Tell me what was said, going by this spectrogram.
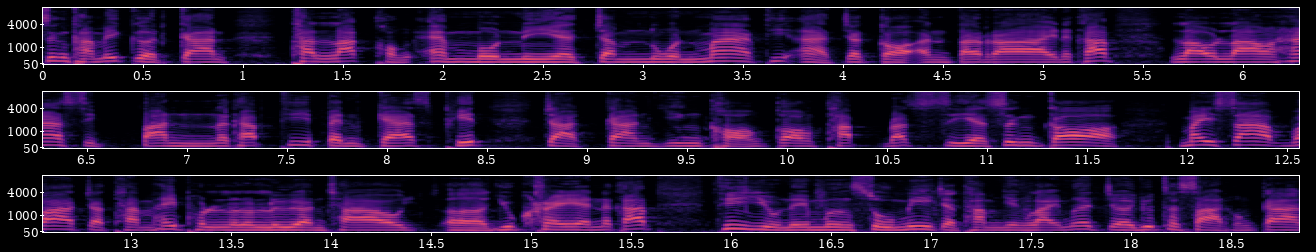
ซึ่งทำให้เกิดการทะลักของแอมโมเนียจำนวนมากที่อาจจะก่ออันตรายนะครับราวๆ50 ตันนะครับที่เป็นแก๊สพิษ จากการยิงของกองทัพรัสเซีย ซึ่งก็ ไม่ทราบว่าจะทำให้พลเรือนชาวยูเครนนะครับที่อยู่ในเมืองซูมีจะทำอย่างไรเมื่อเจอยุทธศาสตร์ของการ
